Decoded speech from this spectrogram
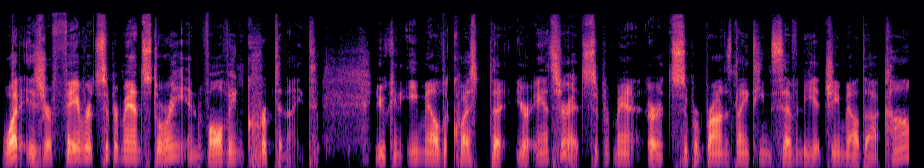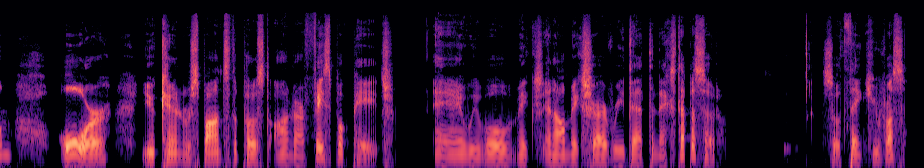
what is your favorite Superman story involving kryptonite? You can email the quest the, your answer at superman or superbronze1970 at gmail.com, or you can respond to the post on our Facebook page, and we will make and I'll make sure I read that the next episode. So thank you, Russell.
